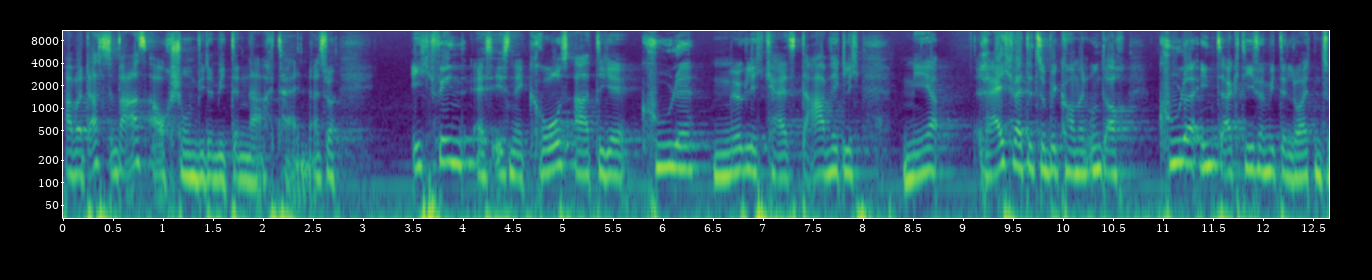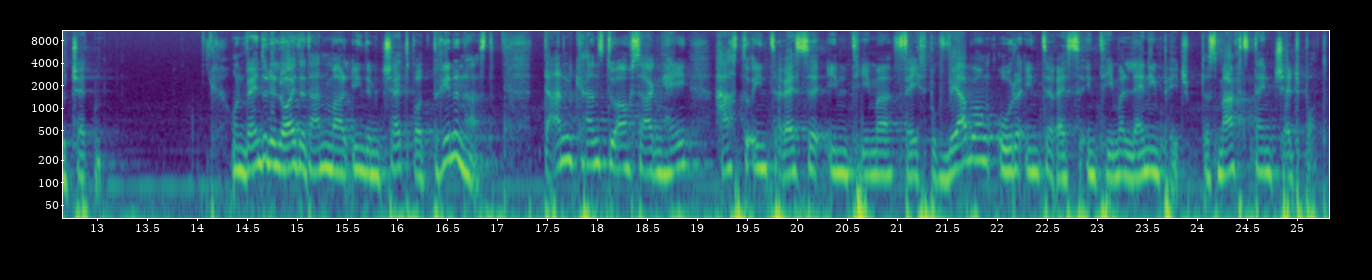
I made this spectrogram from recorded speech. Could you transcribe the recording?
Aber das war es auch schon wieder mit den Nachteilen. Also ich finde, es ist eine großartige, coole Möglichkeit, da wirklich mehr Reichweite zu bekommen und auch cooler, interaktiver mit den Leuten zu chatten. Und wenn du die Leute dann mal in dem Chatbot drinnen hast, dann kannst du auch sagen, hey, hast du Interesse im Thema Facebook Werbung oder Interesse im Thema Landingpage? Das macht dein Chatbot.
